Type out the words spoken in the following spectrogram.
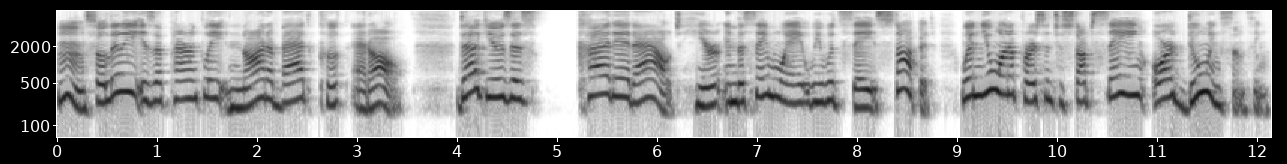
Hmm, so Lily is apparently not a bad cook at all. Doug uses cut it out here in the same way we would say stop it when you want a person to stop saying or doing something.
